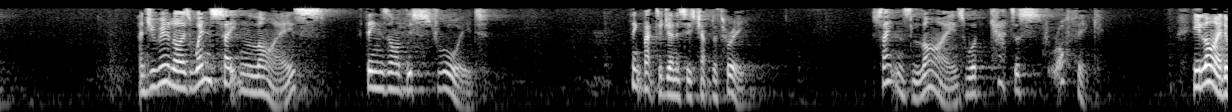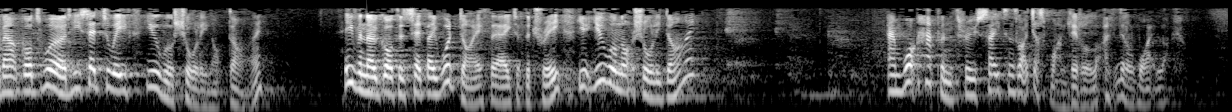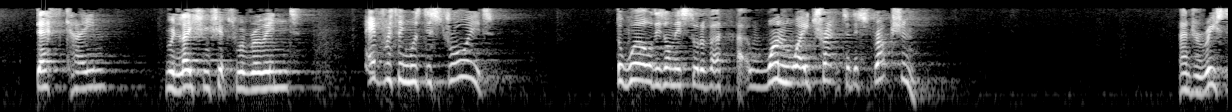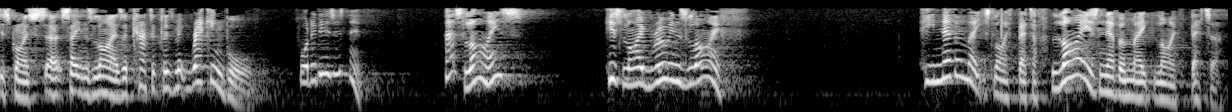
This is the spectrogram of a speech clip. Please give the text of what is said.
And you realize when Satan lies, things are destroyed. Think back to Genesis chapter 3. Satan's lies were catastrophic. He lied about God's word. He said to Eve, You will surely not die. Even though God had said they would die if they ate of the tree, you, you will not surely die. And what happened through Satan's life? Just one little, little white lie. Death came, relationships were ruined, everything was destroyed. The world is on this sort of a, a one way track to destruction. Andrew Rees describes uh, Satan's lie as a cataclysmic wrecking ball. That's what it is, isn't it? That's lies. His lie ruins life. He never makes life better. Lies never make life better.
